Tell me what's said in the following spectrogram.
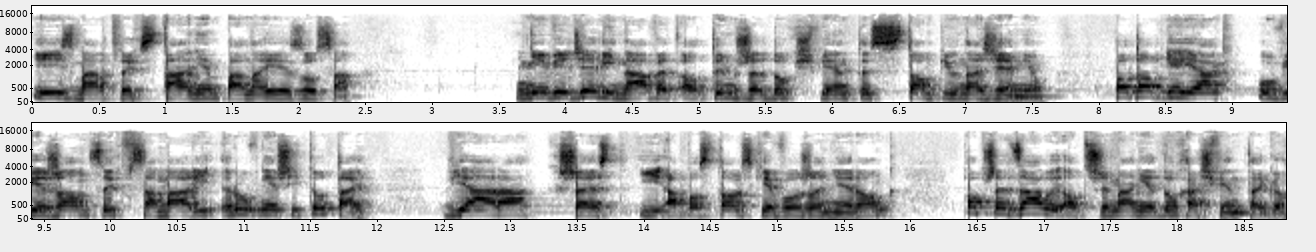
i zmartwychwstaniem Pana Jezusa. Nie wiedzieli nawet o tym, że Duch Święty zstąpił na ziemię. Podobnie jak u wierzących w Samarii, również i tutaj. Wiara, chrzest i apostolskie włożenie rąk poprzedzały otrzymanie Ducha Świętego.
